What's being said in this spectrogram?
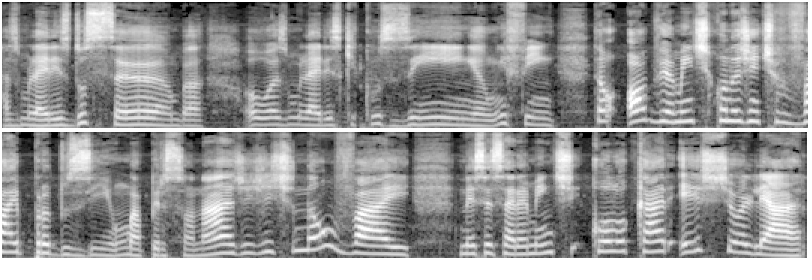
as mulheres do samba, ou as mulheres que cozinham, enfim. Então, obviamente, quando a gente vai produzir uma personagem, a gente não vai necessariamente colocar este olhar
